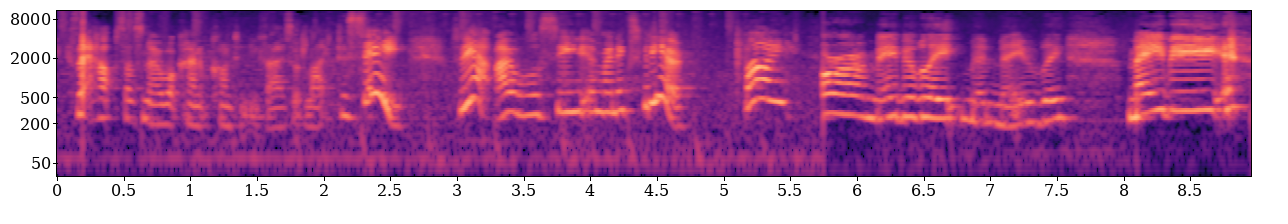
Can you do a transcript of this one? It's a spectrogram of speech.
because that helps us know what kind of content you guys would like to see. So yeah, I will see you in my next video. Bye. Or maybe, maybe, maybe,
